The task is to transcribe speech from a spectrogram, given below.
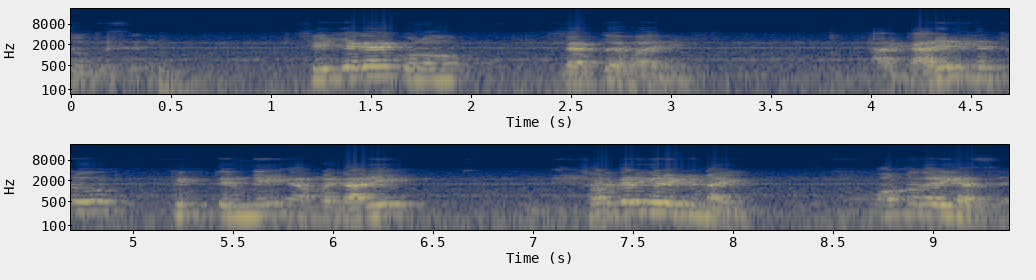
চলতেছে। সেই জায়গায় কোনো ব্যত্যয় হয়নি। আর গাড়ির ক্ষেত্রেও ঠিক তেমনি আমরা গাড়ি, সরকারি গাড়িটা নাই, অন্য গাড়ি আছে।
